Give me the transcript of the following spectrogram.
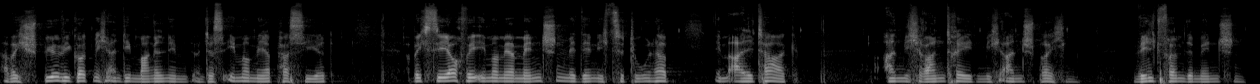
Aber ich spüre, wie Gott mich an die Mangel nimmt und das immer mehr passiert. Aber ich sehe auch, wie immer mehr Menschen, mit denen ich zu tun habe, im Alltag an mich rantreten, mich ansprechen. Wildfremde Menschen.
